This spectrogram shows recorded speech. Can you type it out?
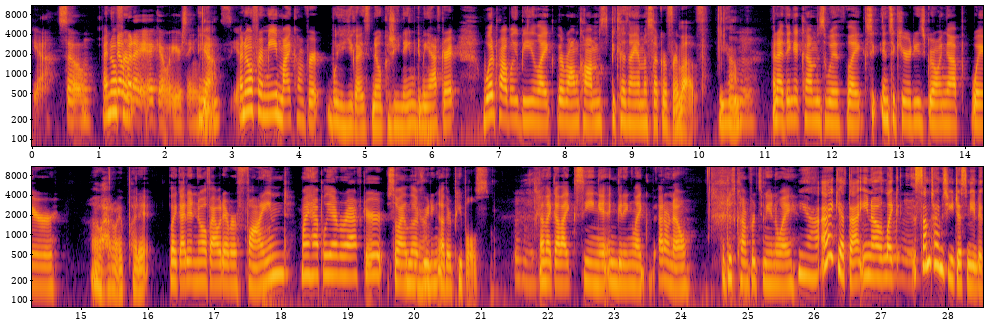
yeah. So I know no, for but I, I get what you're saying. Yeah. Yeah. I know for me, my comfort, well, you guys know because you named me after it, would probably be like the rom coms because I am a sucker for love. yeah. Mm-hmm. And I think it comes with like insecurities growing up where, oh, how do I put it? Like, I didn't know if I would ever find my happily ever after. So I love Yeah. reading other people's. Mm-hmm. And like, I like seeing it and getting like, I don't know, it just comforts me in a way. Yeah, I get that. You know, like Mm-hmm. sometimes you just need a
